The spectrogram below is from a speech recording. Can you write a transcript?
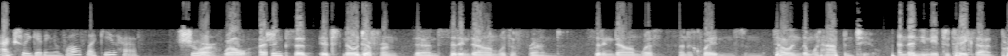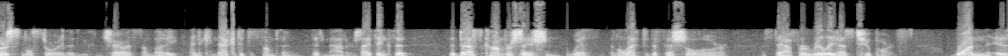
actually getting involved like you have? Sure. Well, I think that it's no different than sitting down with a friend, sitting down with an acquaintance, and telling them what happened to you. And then you need to take that personal story that you can share with somebody and connect it to something that matters. I think that the best conversation with an elected official or a staffer really has two parts. One is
